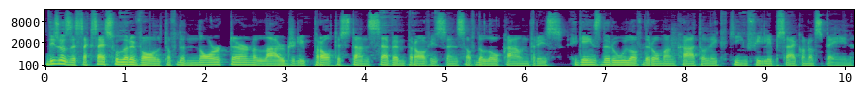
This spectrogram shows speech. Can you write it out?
This was a successful revolt of the northern, largely Protestant seven provinces of the Low Countries against the rule of the Roman Catholic King Philip II of Spain,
